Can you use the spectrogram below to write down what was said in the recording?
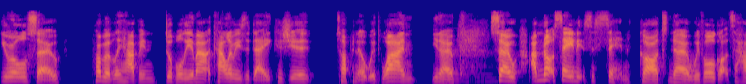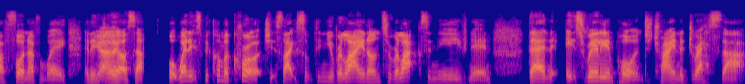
you're also probably having double the amount of calories a day because you're topping it up with wine you know mm-hmm. so i'm not saying it's a sin god no we've all got to have fun haven't we and enjoy yeah. ourselves but when it's become a crutch it's like something you're relying on to relax in the evening then it's really important to try and address that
